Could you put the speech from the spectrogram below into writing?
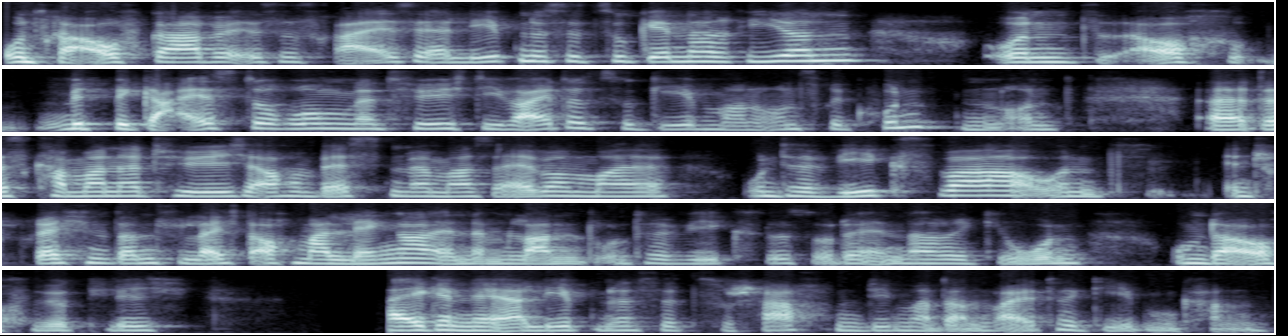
unsere Aufgabe ist es, Reiseerlebnisse zu generieren und auch mit Begeisterung natürlich die weiterzugeben an unsere Kunden. Und äh, das kann man natürlich auch am besten, wenn man selber mal unterwegs war und entsprechend dann vielleicht auch mal länger in einem Land unterwegs ist oder in einer Region, um da auch wirklich eigene Erlebnisse zu schaffen, die man dann weitergeben kann.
